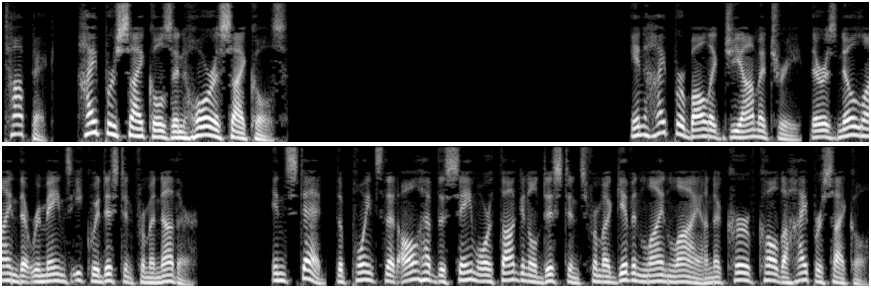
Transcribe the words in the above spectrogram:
Topic hypercycles and horocycles in hyperbolic geometry there is no line that remains equidistant from another Instead, the points that all have the same orthogonal distance from a given line lie on a curve called a hypercycle.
